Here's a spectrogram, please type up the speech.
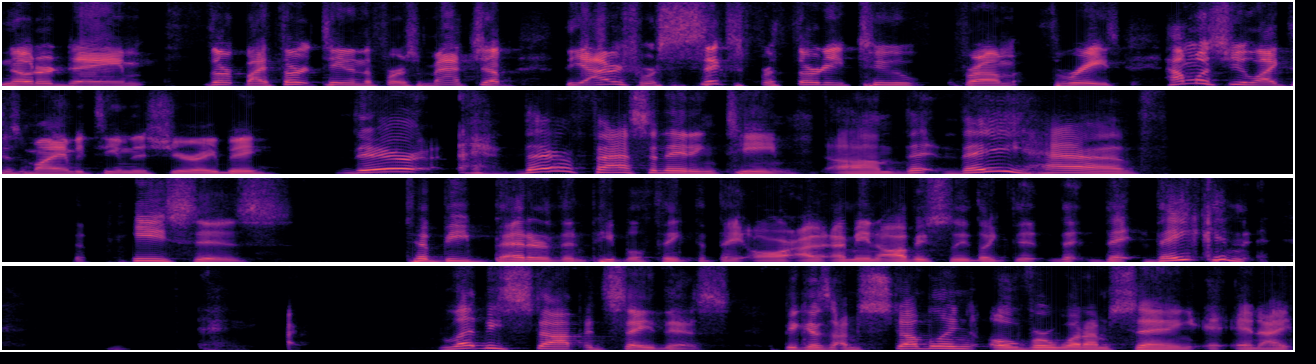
Notre Dame thir- by 13 in the first matchup. The Irish were six for 32 from threes. How much do you like this Miami team this year, AB? They're they're a fascinating team. Um, they they have the pieces to be better than people think that they are. I, I mean, obviously, like they, they they can. Let me stop and say this because I'm stumbling over what I'm saying, and I,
